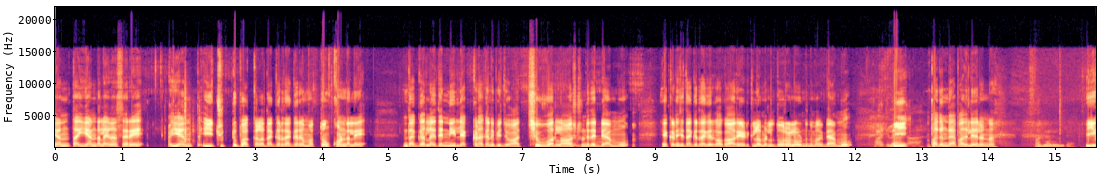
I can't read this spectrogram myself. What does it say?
ఎంత ఎండలైనా సరే ఎంత ఈ చుట్టుపక్కల దగ్గర దగ్గర మొత్తం కొండలే. దగ్గరలో అయితే నీళ్ళు ఎక్కడ కనిపించవు. ఆ చివరి లాస్ట్ ఉండేది డ్యాము. ఎక్కడి నుంచి దగ్గర దగ్గరగా ఒక ఆరు ఏడు కిలోమీటర్ల దూరంలో ఉంటుంది మనకు డ్యాము. ఈ పది ఉండే పది లేదన్నా ఈ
